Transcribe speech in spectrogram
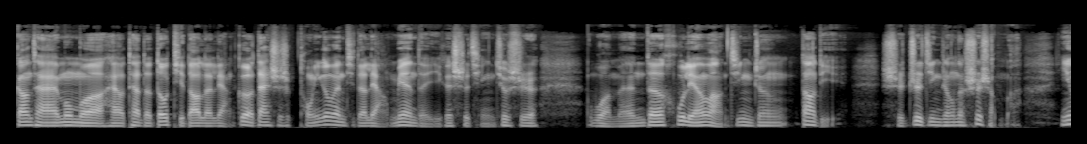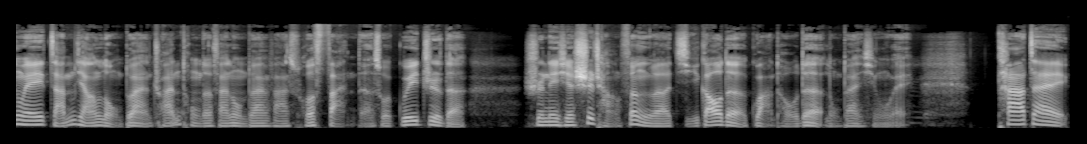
刚才默默还有 Ted 都提到了两个，但是是同一个问题的两面的一个事情，就是我们的互联网竞争到底实质竞争的是什么？因为咱们讲垄断，传统的反垄断法所反的、所规制的是那些市场份额极高的寡头的垄断行为。它在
